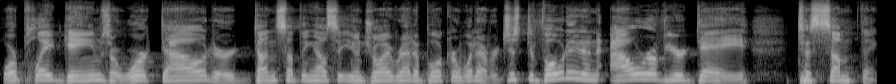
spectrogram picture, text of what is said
Or played games or worked out or done something else that you enjoy, read a book or whatever. Just devoted an hour of your day to something.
